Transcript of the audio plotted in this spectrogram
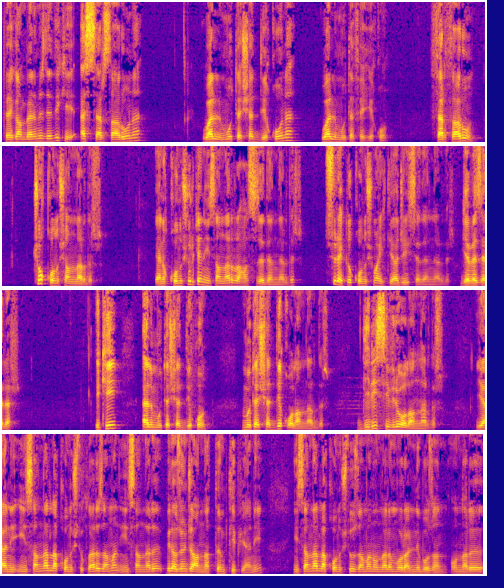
Peygamberimiz dedi ki es-sersarune vel muteşeddikune vel mutefehhikun. Sersarun çok konuşanlardır. Yani konuşurken insanları rahatsız edenlerdir. Sürekli konuşma ihtiyacı hissedenlerdir. Gevezeler. İki, el-muteşeddikun. Müteşeddik olanlardır. Dili sivri olanlardır. Yani insanlarla konuştukları zaman insanları biraz önce anlattığım tip yani insanlarla konuştuğu zaman onların moralini bozan, onları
